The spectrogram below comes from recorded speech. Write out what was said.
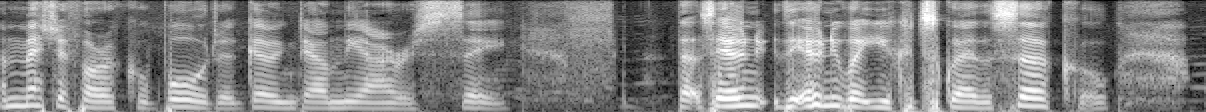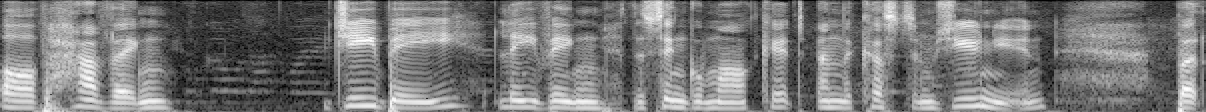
a metaphorical border going down the Irish Sea. That's the only the only way you could square the circle of having GB leaving the single market and the customs union, but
